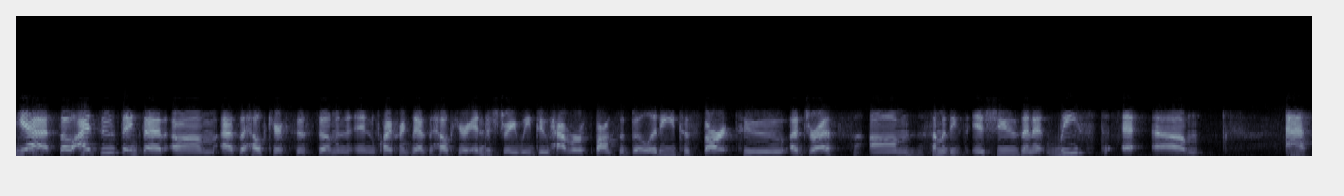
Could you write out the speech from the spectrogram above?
Yeah, so I do think that um, as a healthcare system and, and, quite frankly, as a healthcare industry, we do have a responsibility to start to address um, some of these issues and at least um, ask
